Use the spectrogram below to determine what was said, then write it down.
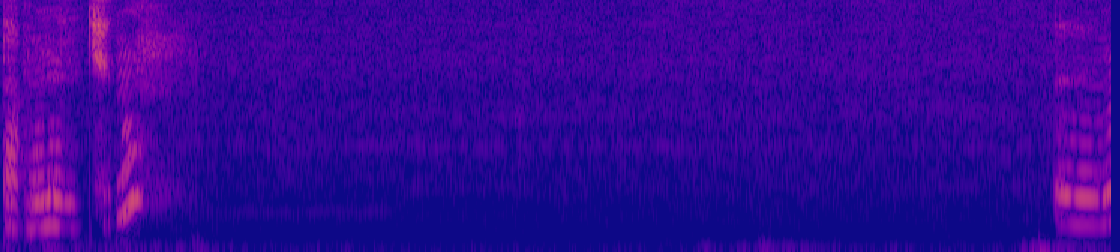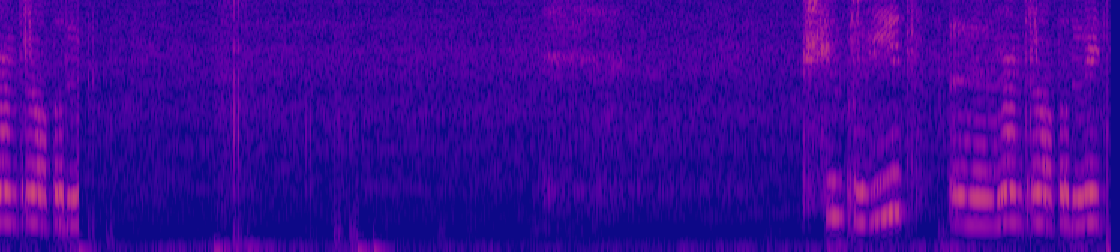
Так, мене чутно. Е, нам треба подивитися. Всім привіт! Е, нам треба подивитися.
